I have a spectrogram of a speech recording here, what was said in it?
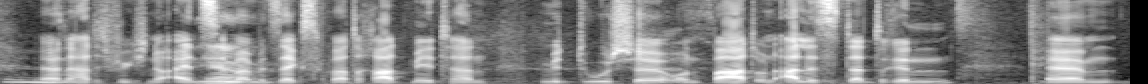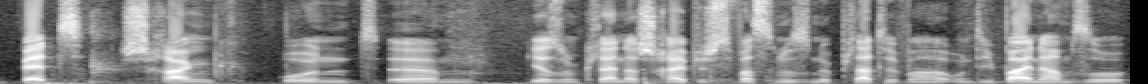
Mhm. Äh, da hatte ich wirklich nur ein Zimmer ja. mit sechs Quadratmetern, mit Dusche und Bad und alles da drin. Ähm, Bett, Schrank und ähm, ja, so ein kleiner Schreibtisch, was nur so eine Platte war. Und die Beine haben so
